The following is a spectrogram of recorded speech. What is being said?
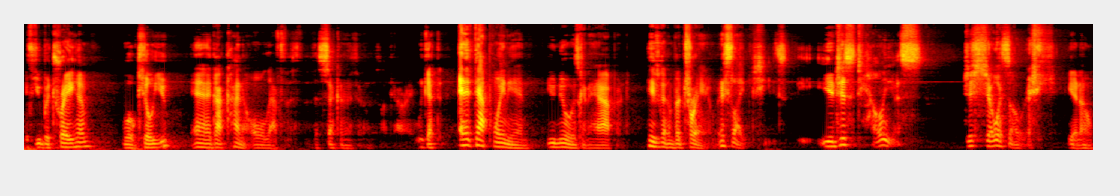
if you betray him, we'll kill you, and it got kind of old after the, the second or third. I was like, all right, we got. The, and at that point, in, you knew it was going to happen. He was going to betray him. It's like, jeez, you're just telling us. Just show us already, you know.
